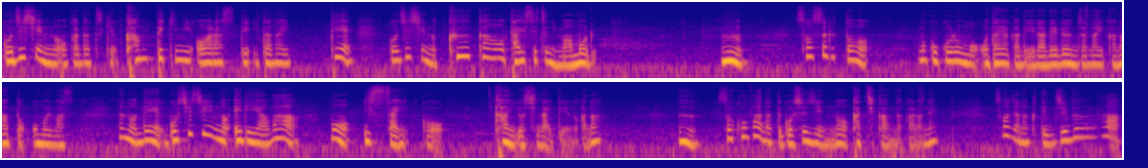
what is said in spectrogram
ご自身のお片付けを完璧に終わらせていただいてご自身の空間を大切に守る。うん。そうするとも心も穏やかでいられるんじゃないかなと思います。なのでご主人のエリアはもう一切こう関与しないというのかな。うん。そこはだってご主人の価値観だからね。そうじゃなくて自分は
